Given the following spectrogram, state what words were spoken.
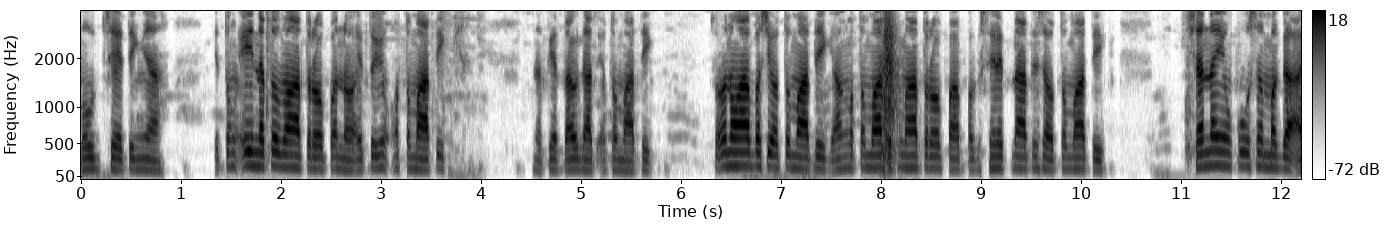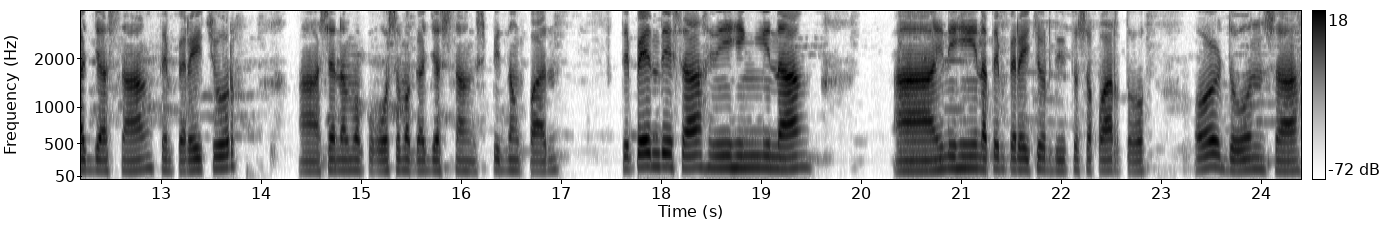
mode setting niya. Itong A na to mga tropa no, ito yung automatic. Na tinatawag natin automatic. So ano nga ba si automatic? Ang automatic mga tropa, pag sinet natin sa automatic, siya na yung kusa mag adjust ng temperature. Ah, siya na magkukusa mag-adjust ng speed ng fan. Depende sa hinihingi ng ah, hinihingi na temperature dito sa kwarto or doon sa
